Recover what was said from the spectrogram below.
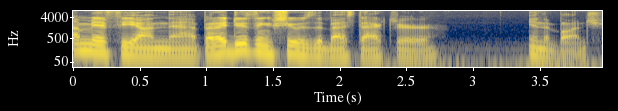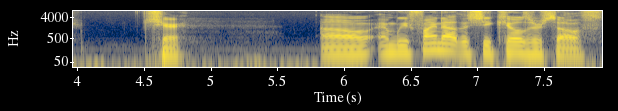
I'm iffy on that, but I do think she was the best actor in the bunch. Sure. Oh, and we find out that she kills herself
